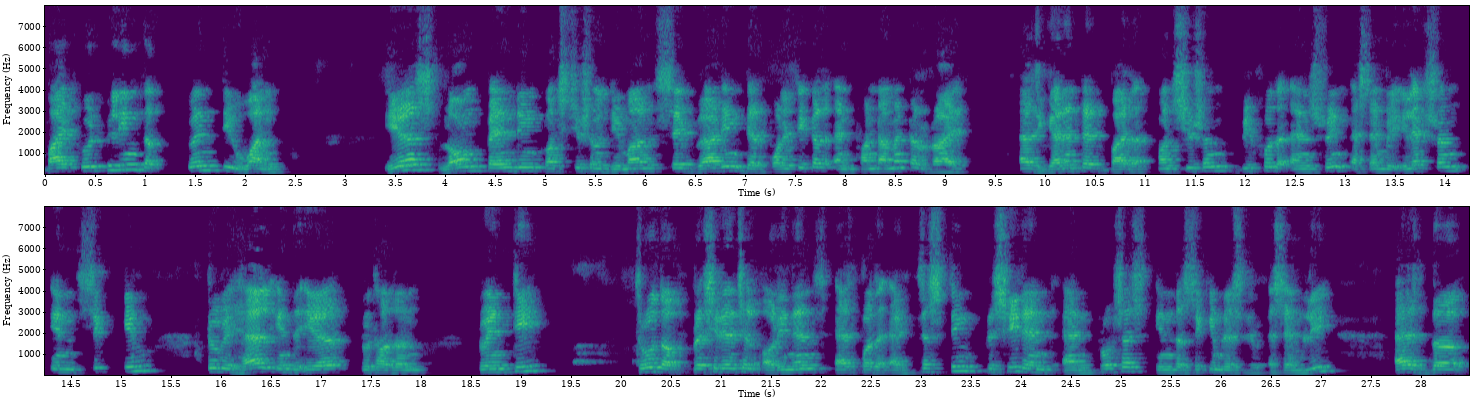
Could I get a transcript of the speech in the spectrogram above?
by fulfilling the 21 years long pending constitutional demands safeguarding their political and fundamental rights as guaranteed by the Constitution before the ensuing assembly election in Sikkim to be held in the year 2020 through the presidential ordinance as per the existing precedent and process in the Sikkim Legislative Assembly as the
